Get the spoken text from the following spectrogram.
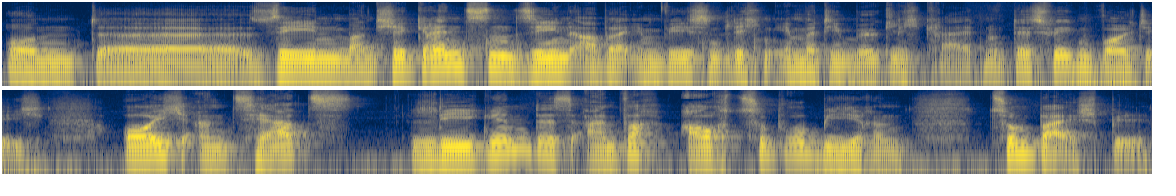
und äh, sehen manche Grenzen, sehen aber im Wesentlichen immer die Möglichkeiten. Und deswegen wollte ich euch ans Herz legen, das einfach auch zu probieren. Zum Beispiel,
